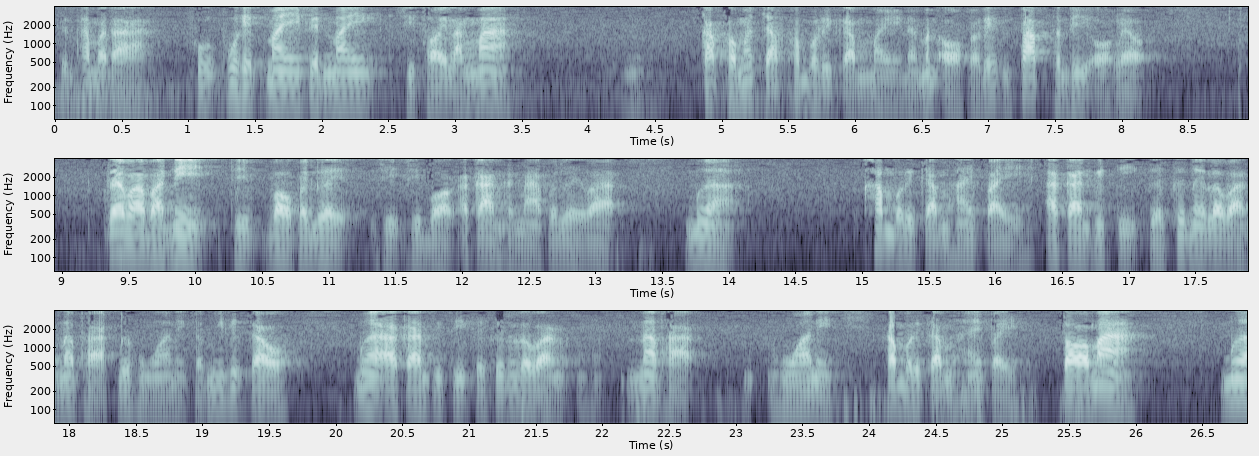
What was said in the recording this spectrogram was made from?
เป็นธรรมดา ผู้ผู้เหตุไม่เป็นไม่สิถอยหลังมาอืมกลับเขามาจับคำบริกรรมไม่นะมันออกแล้วเด้ปั๊บทันทีออกแล้ว แต่ว่าบัดนี้ที่เว้าไปเรื่อยสิสิบอกอาการข้างหน้าไปเรื่อยว่า เมื่อคำบริกรรมหายไป อาการปิติเกิดขึ้นในระหว่างหน้าผากหรือหัวนี่ก็มีคือเก่า เมื่ออาการปิติเกิดขึ้นระหว่างหน้าผากหัวนี่คำบริกรรมหายไป ต่อมาเมื่อ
